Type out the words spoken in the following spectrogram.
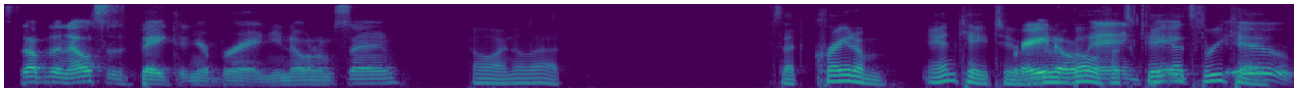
something else is baked in your brain. You know what I'm saying? Oh, I know that. It's that kratom and K2. Kratom both. and That's K, that's 3K.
